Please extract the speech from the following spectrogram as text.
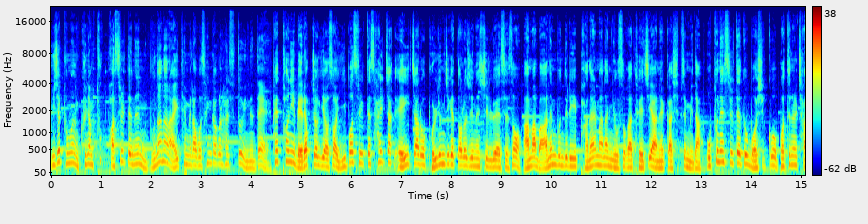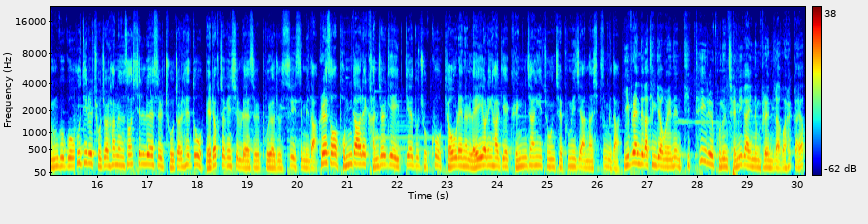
이 제품은 그냥 툭 봤을 때는 무난한 아이템이라고 생각을 할 수도 있는데 패턴이 매력적이어서 입었을 때 살짝 A자로 볼륨지게 떨어지는 실루엣에서 아마 많은 분들이 반할 만한 요소가 되지 않을까 싶습니다. 오픈했을 때도 멋있고 버튼을 잠그고 후디를 조절하면서 실루엣을 조절해도 매력적인 실루엣을 보여줄 수 있습니다. 그래서 봄, 가을에 간절기에 입기에도 좋고 겨울에는 레이어링 하기에 굉장히 좋은 제품이지 않나 싶습니다. 이 브랜드 같은 경우에는 디테일을 보는 재미가 있는 브랜드라고 할까요?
